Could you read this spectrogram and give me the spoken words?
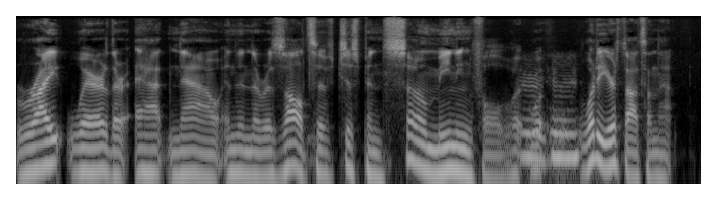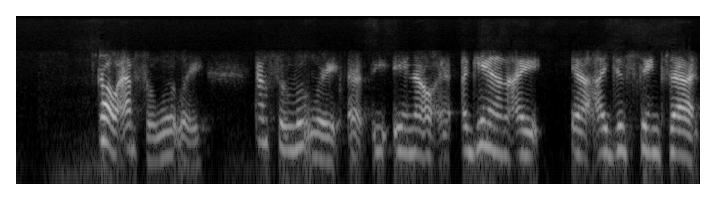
right where they're at now and then the results have just been so meaningful. What, mm-hmm. what, what, are your thoughts on that? Oh absolutely. Absolutely. Uh, you know again i yeah, i just think that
